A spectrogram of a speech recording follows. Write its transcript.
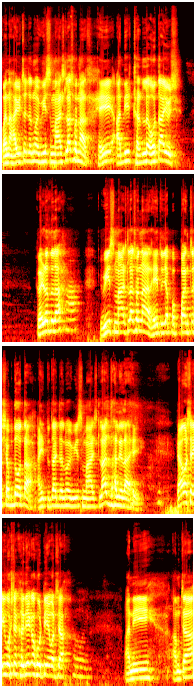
पण आयुषचा जन्म वीस मार्चलाच होणार हे आधी ठरलं होतं आयुष. कळलं तुला? हा. वीस मार्चलाच होणार. हे तुझ्या पप्पांचा शब्द होता आणि तुझा जन्म वीस मार्चलाच झालेला आहे. काय वर्षा ही गोष्ट खरी आहे का खोटी आहे वर्षा? आणि आमच्या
